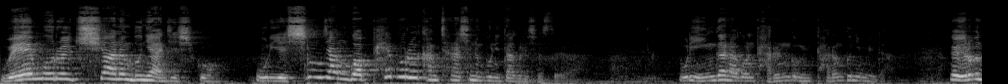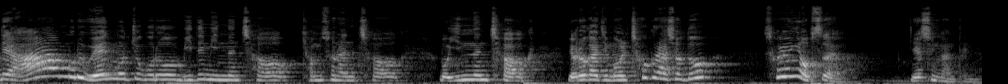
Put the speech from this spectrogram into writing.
외모를 취하는 분이 아니시고 우리의 심장과 폐부를 감찰하시는 분이다 그러셨어요. 우리 인간하고는 다른 다른 분입니다. 그러니까 여러분들이 아무리 외모 쪽으로 믿음 있는 척, 겸손한 척, 뭐 있는 척, 여러 가지 뭘 척을 하셔도 소용이 없어요. 예수님한테는.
